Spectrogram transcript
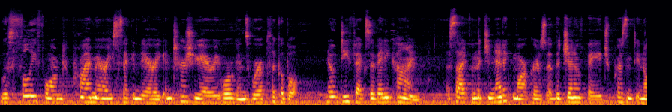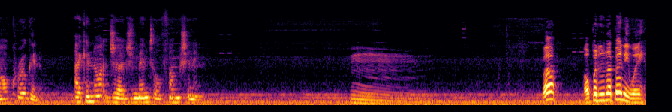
with fully formed primary, secondary, and tertiary organs were applicable. No defects of any kind, aside from the genetic markers of the genophage present in all Krogan. I cannot judge mental functioning. Hmm. Well, open it up anyway.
